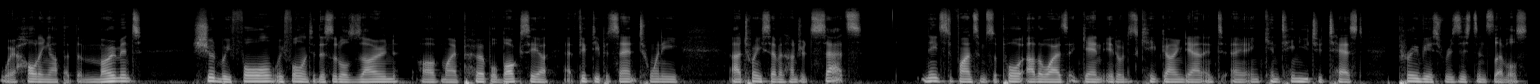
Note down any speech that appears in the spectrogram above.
We're holding up at the moment. Should we fall, we fall into this little zone of my purple box here at 50%, 20, uh, 2700 sats. Needs to find some support. Otherwise, again, it'll just keep going down and, uh, and continue to test previous resistance levels.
